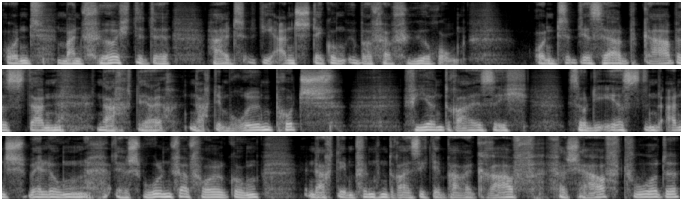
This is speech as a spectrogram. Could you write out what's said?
und man fürchtete halt die Ansteckung über Verführung. Und deshalb gab es dann nach, der, nach dem Röhmputsch 34 so die ersten Anschwellungen der Schwulenverfolgung, nachdem 35 der Paragraph verschärft wurde,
